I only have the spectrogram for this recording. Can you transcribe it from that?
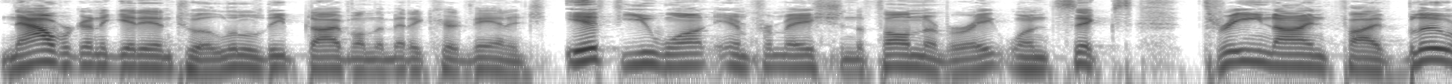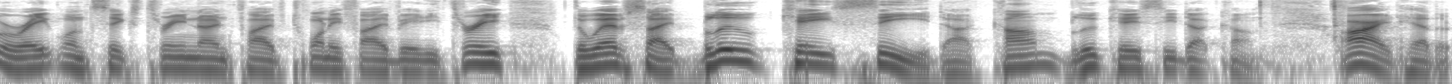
now we're going to get into a little deep dive on the Medicare Advantage. If you want information, the phone number 816-395-BLUE or 816-395-2583. The website bluekc.com, bluekc.com. All right, Heather.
